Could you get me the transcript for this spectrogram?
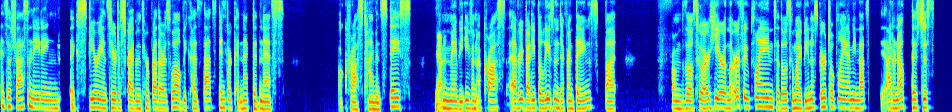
It's a fascinating experience you're describing with your brother as well, because that's interconnectedness across time and space. Yeah. Maybe even across everybody believes in different things, but from those who are here in the earthly plane to those who might be in a spiritual plane. I mean, that's, I don't know. It's just,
